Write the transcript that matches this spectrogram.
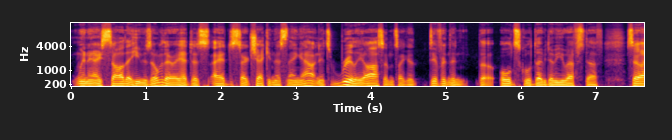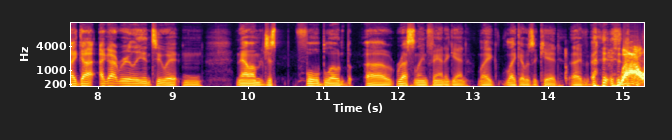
When I saw that he was over there, I had to I had to start checking this thing out, and it's really awesome. It's like a different than the old school WWF stuff. So I got I got really into it, and now I'm just full blown uh, wrestling fan again, like like I was a kid. I've, Wow.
